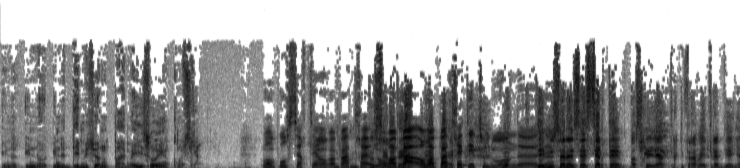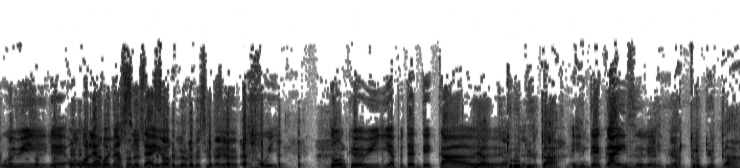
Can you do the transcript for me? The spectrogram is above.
Ils ne, ils ne- ils ne démissionnent pas, mais ils sont inconscients. Bon, pour certains, on va pas, tra- Pour non, on va pas, on va pas traiter tout le monde. euh, Démissionner, c'est certain, parce qu'il y a qui travaillent très bien. Il n'y a Oui, pas de oui, les- on- on les remercie d'ailleurs. les remercie d'ailleurs. Oui. Donc, euh, oui, il y a peut-être des cas. Il y a euh, trop de cas. des cas isolés. Il y a trop de cas.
